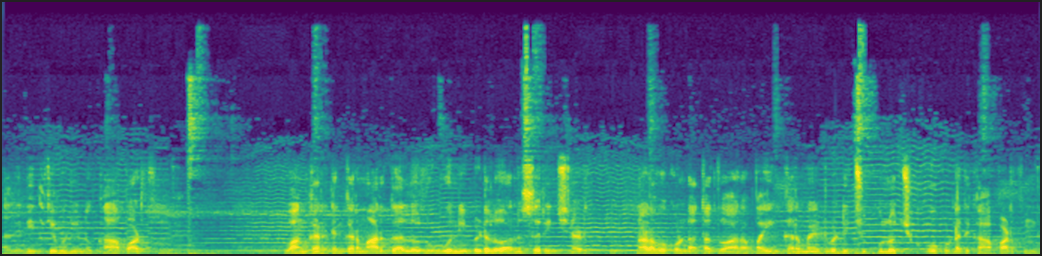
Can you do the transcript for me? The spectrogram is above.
అది నిత్యము నిన్ను కాపాడుతుంది. వంకర టింకర మార్గాల్లో నువ్వు నీ బిడలు అనుసరించి నడు నడవకుండా తద్వారా భయంకరమైనటువంటి చిక్కుల్లో చిక్కుకోకుండా అది కాపాడుతుంది.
